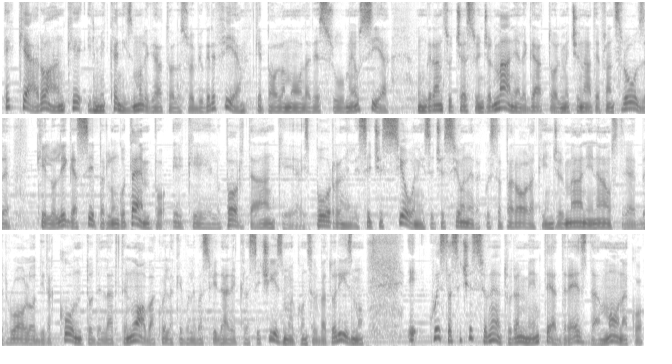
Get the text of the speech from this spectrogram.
è chiaro anche il meccanismo legato alla sua biografia, che Paola Mola riassume, ossia un gran successo in Germania legato al mecenate Franz Rose, che lo lega a sé per lungo tempo e che lo porta anche a esporre nelle secessioni. Secessione era questa parola che in Germania e in Austria ebbe il ruolo di racconto dell'arte nuova, quella che voleva sfidare il classicismo e il conservatorismo. E questa secessione naturalmente a Dresda, a Monaco,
